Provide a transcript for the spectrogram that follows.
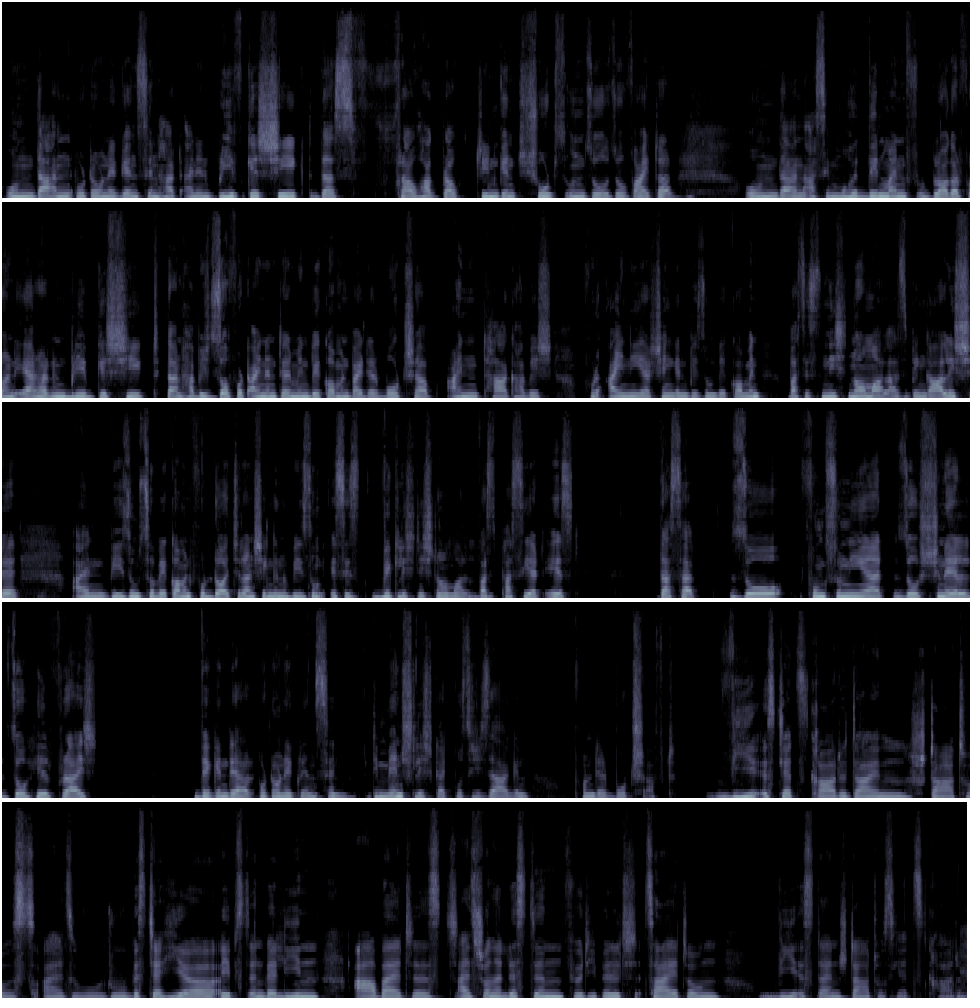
Und dann Protone Gensen hat einen Brief geschickt, dass Frau Hack braucht dringend Schutz und so, so weiter. Mhm. Und dann Asim Muhiddin, mein Bloggerfreund, er hat einen Brief geschickt. Dann habe ich sofort einen Termin bekommen bei der Botschaft. Einen Tag habe ich für ein Jahr Schengen-Visum bekommen, was ist nicht normal als Bengalische. Ein Visum zu bekommen für Deutschland, Schengen-Visum, es ist wirklich nicht normal. Mhm. Was passiert ist, das hat so funktioniert, so schnell, so hilfreich wegen der Botone-Grenzen. Die Menschlichkeit, muss ich sagen, von der Botschaft. Wie ist jetzt gerade dein Status? Also du bist ja hier, lebst in Berlin, arbeitest als Journalistin für die Bild-Zeitung. Wie ist dein Status jetzt gerade?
